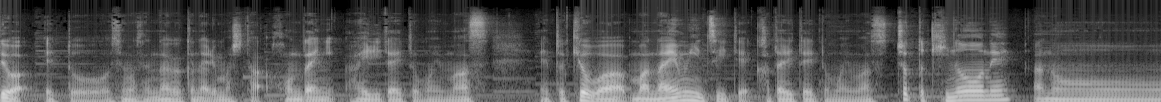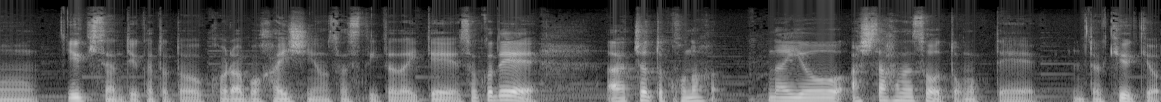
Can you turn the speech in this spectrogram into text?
では、えっと、すいません。長くなりました。本題に入りたいと思います。えっと今日は、まあ、悩みについて語りたいと思います。ちょっと昨日ねあのー、ゆきさんという方とコラボ配信をさせていただいてそこであちょっとこの内容を明日話そうと思って、えっと、急遽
